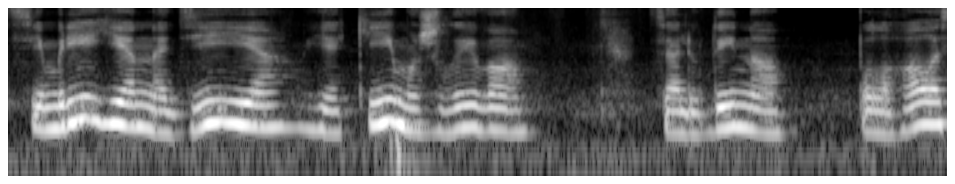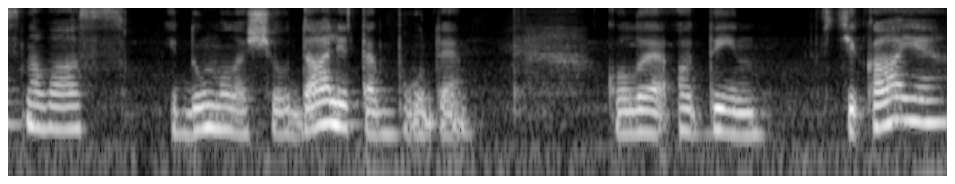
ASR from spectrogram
ці мрії, надії, які, можливо, ця людина полагалась на вас і думала, що далі так буде, коли один втікає,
